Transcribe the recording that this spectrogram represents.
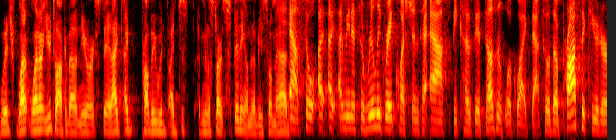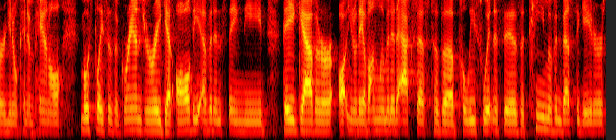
which why, why, don't you talk about New York State? I, I probably would. I just I'm going to start spitting. I'm going to be so mad. Yeah. So I, I mean, it's a really great question to ask because it doesn't look like that. So the prosecutor, you know, can impanel most places a grand jury, get all the evidence they need. They gather, uh, you know, they have unlimited access to the police witnesses, a team of investigators.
